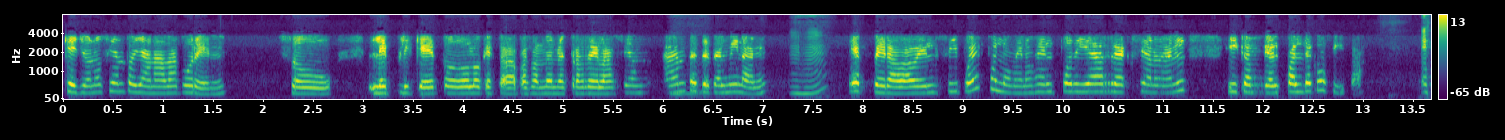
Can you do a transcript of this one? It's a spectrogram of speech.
que yo no siento ya nada por él. So, le expliqué todo lo que estaba pasando en nuestra relación antes de terminar. Esperaba ver si, pues, por lo menos él podía reaccionar y cambiar un par de cositas. Es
